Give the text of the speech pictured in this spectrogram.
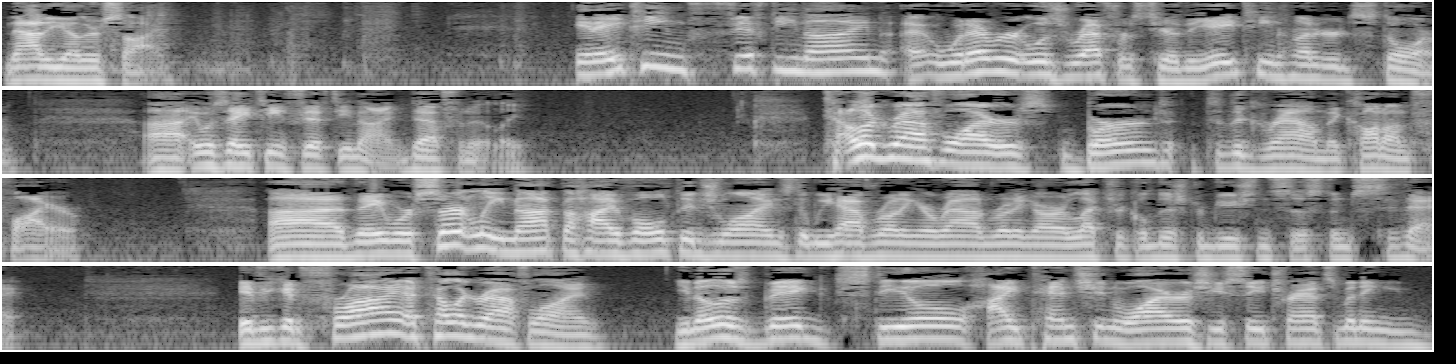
Now the other side. In 1859, uh, whatever it was referenced here, the 1800 storm, uh, it was 1859, definitely. Telegraph wires burned to the ground. They caught on fire. Uh, they were certainly not the high voltage lines that we have running around running our electrical distribution systems today. If you could fry a telegraph line, you know those big steel high tension wires you see transmitting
